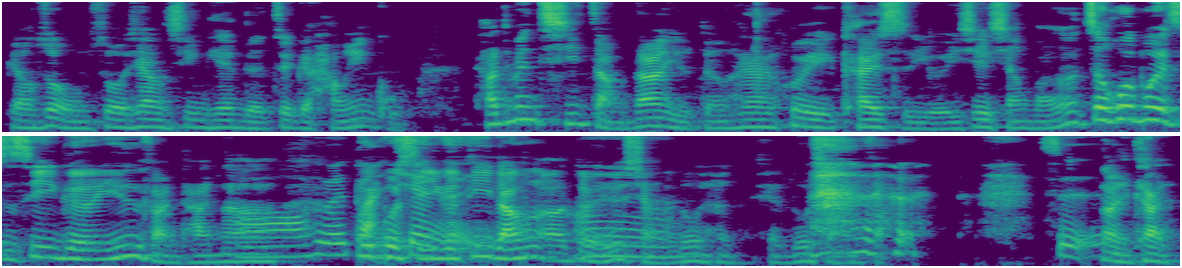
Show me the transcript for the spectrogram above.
比方说，我们说像今天的这个航运股。它这边起涨，当然有的人还会开始有一些想法，那这会不会只是一个一日反弹呢、啊？哦，会不会是一个低档啊？对，就想很多很很多想法。是。那你看，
